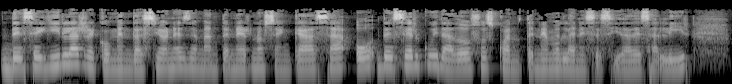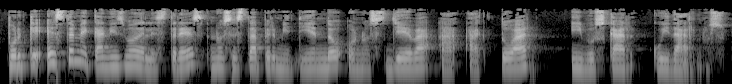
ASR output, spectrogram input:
de seguir las recomendaciones de mantenernos en casa o de ser cuidadosos cuando tenemos la necesidad de salir, porque este mecanismo del estrés nos está permitiendo o nos lleva a actuar y buscar cuidarnos.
